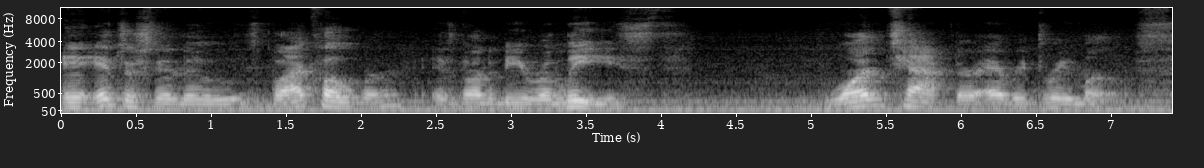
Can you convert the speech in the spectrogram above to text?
in interesting news, Black Clover is going to be released one chapter every three months.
